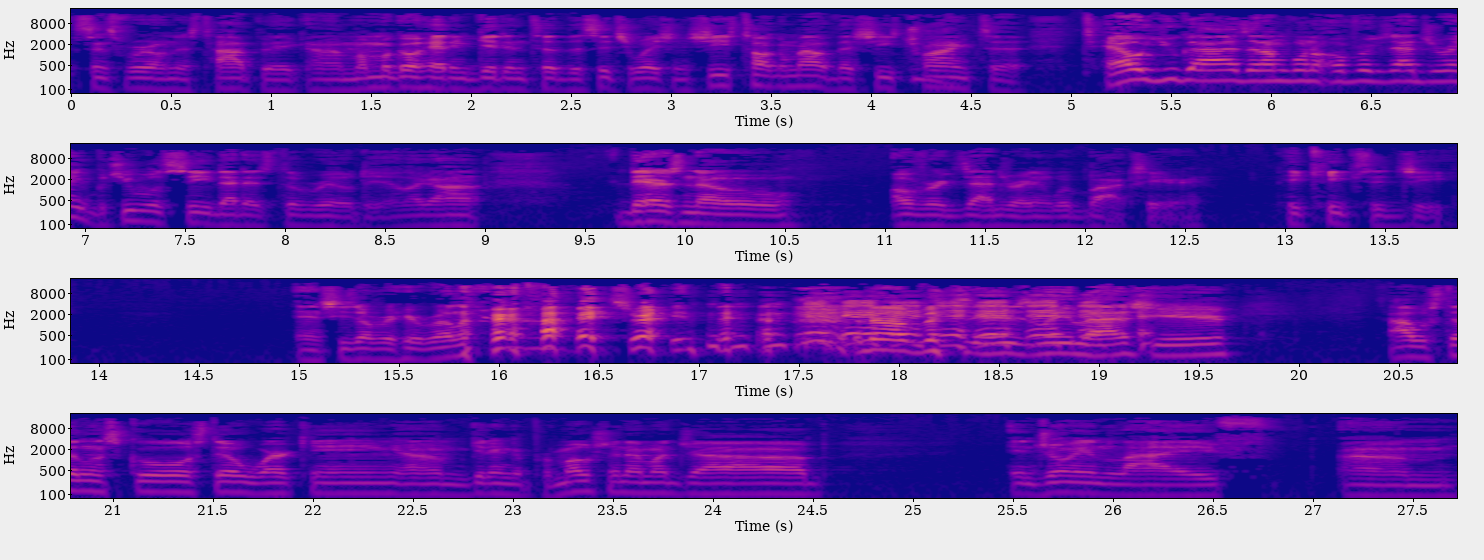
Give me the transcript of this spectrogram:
since we're on this topic, um, I'm gonna go ahead and get into the situation she's talking about. That she's trying to tell you guys that I'm going to over exaggerate, but you will see that it's the real deal. Like, I, there's no over exaggerating with Box here. He keeps it G. And she's over here rolling her eyes right now. no, but seriously, last year I was still in school, still working, um, getting a promotion at my job, enjoying life. Um,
